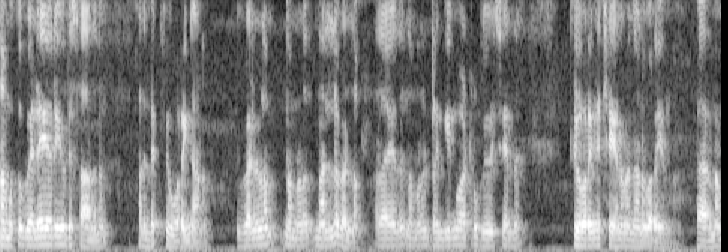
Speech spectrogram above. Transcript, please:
നമുക്ക് വിലയേറിയ ഒരു സാധനം അതിന്റെ ക്യൂറിംഗ് ആണ്. വെള്ളം നമ്മൾ നല്ല വെള്ളം അതായത് നമ്മൾ ഡ്രിങ്കിങ് വാട്ടർ ഉപയോഗിച്ച് തന്നെ ക്യൂറിങ് ചെയ്യണമെന്നാണ് പറയുന്നത്. കാരണം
